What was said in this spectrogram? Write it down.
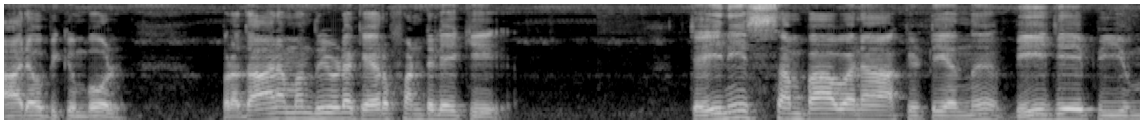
ആരോപിക്കുമ്പോൾ പ്രധാനമന്ത്രിയുടെ കെയർ ഫണ്ടിലേക്ക് ചൈനീസ് സംഭാവന കിട്ടിയെന്ന് ബി ജെ പിയും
